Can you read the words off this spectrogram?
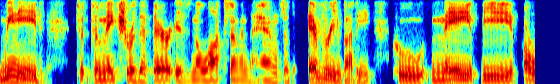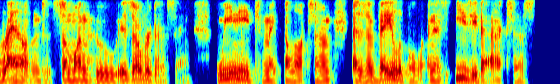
We need to, to make sure that there is naloxone in the hands of everybody who may be around someone who is overdosing. We need to make naloxone as available and as easy to access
